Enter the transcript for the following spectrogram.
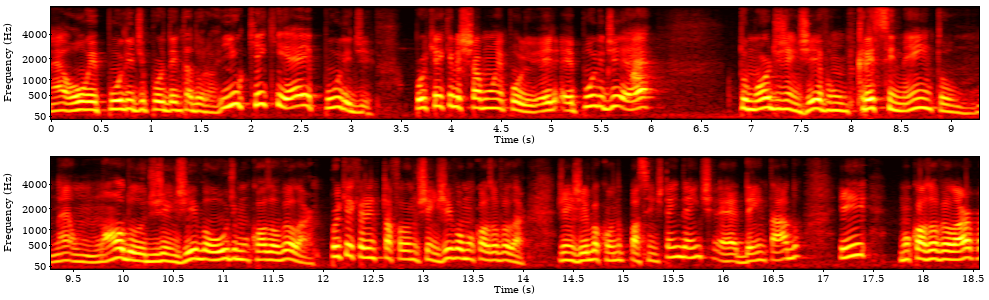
né, ou epúlide por dentadura. E o que, que é epúlide? Por que, que eles chamam epúlide? Epúlide é tumor de gengiva, um crescimento, né, um nódulo de gengiva ou de mucosa alveolar. Por que, que a gente está falando de gengiva ou mucosa alveolar? Gengiva quando o paciente tem dente, é dentado, e mucosa alveolar,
